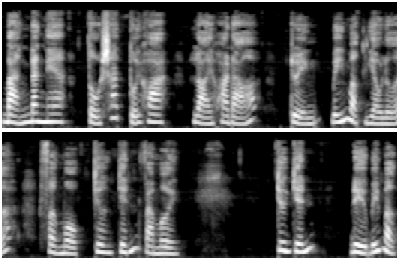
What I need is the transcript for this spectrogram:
Bạn đang nghe tủ sách tuổi hoa, loại hoa đỏ, truyện Bí mật dầu lửa, phần 1, chương 9 và 10. Chương 9, điều bí mật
